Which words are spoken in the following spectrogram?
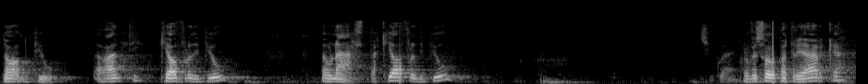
No, di più. Avanti, chi offre di più? È un'asta. Chi offre di più? 50. Professor Patriarca?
